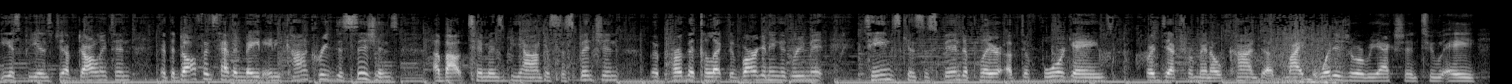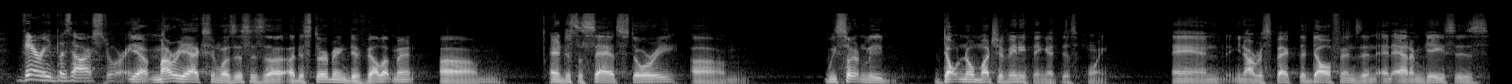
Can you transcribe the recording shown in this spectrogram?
ESPN's Jeff Darlington that the Dolphins haven't made any concrete decisions about Timmons beyond the suspension, but per the collective bargaining agreement, teams can suspend a player up to four games for detrimental conduct. Mike, what is your reaction to a very bizarre story? Yeah, my reaction was this is a, a disturbing development um, and just a sad story. Um, we certainly don't know much of anything at this point. And, you know, I respect the Dolphins and, and Adam Gase's,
